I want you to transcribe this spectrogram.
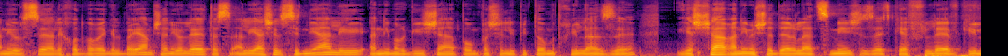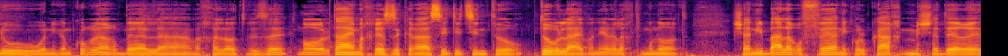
אני עושה הליכות ברגל בים, כשאני עולה את העלייה של סידנא עלי, אני מרגיש שהפומפה שלי פתאום מתחילה זה. ישר אני משדר לעצמי שזה התקף לב, כאילו, אני גם קורא הרבה על המחלות וזה. אתמול, שתיים אחרי שזה קרה, עשיתי צנתור. צנתור live, אני אראה לך תמונות. כשאני בא לרופא, אני כל כך משדר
